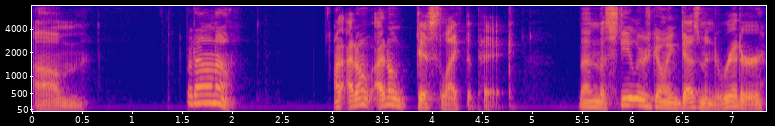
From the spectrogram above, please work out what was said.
Um, but I don't know. I, I don't I don't dislike the pick. Then the Steelers going Desmond Ridder.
